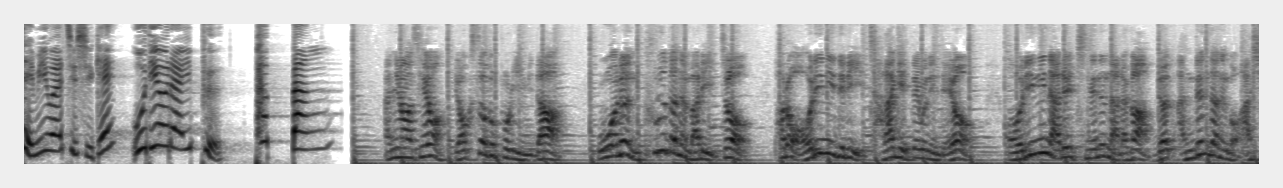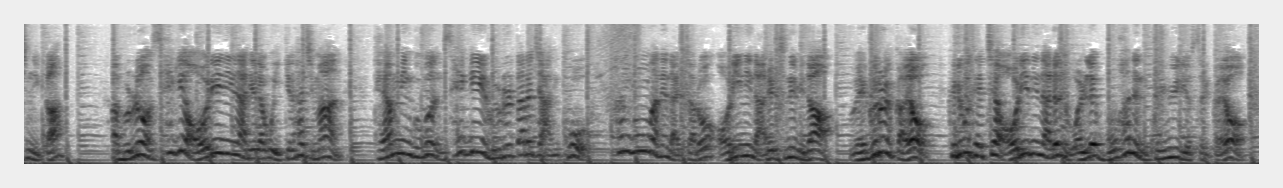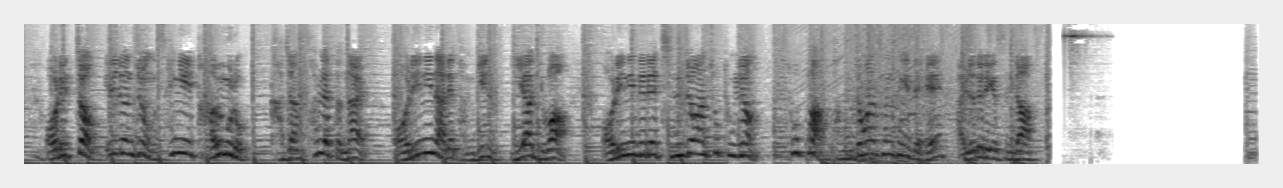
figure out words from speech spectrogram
재미와 지식의 오디오 life 팟빵 안녕하세요. 역사 돋보기입니다. 5월은 푸르다는 말이 있죠. 바로 어린이들이 자라기 때문인데요. 어린이날을 지내는 나라가 몇 안 된다는 거 아십니까? 아, 물론 세계 어린이날이라고 있긴 하지만 대한민국은 세계의 룰을 따르지 않고 한국만의 날짜로 어린이날을 지냅니다. 왜 그럴까요? 그리고 대체 어린이날은 원래 뭐 하는 공휴일이었을까요? 어릴 적 1년 중 생일 다음으로 가장 설렜던 날 어린이날에 담긴 이야기와 어린이들의 진정한 초통령 소파 방정환 선생에 대해 알려드리겠습니다.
